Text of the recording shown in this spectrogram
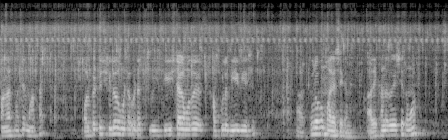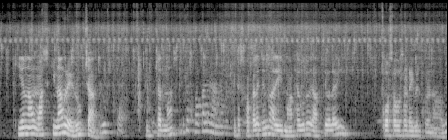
পাঙাশ মাছের মাথা। অল্প একটু ছিল ওটা ওটা ওই তিরিশ টাকার মতো সবগুলো দিয়ে দিয়েছে। আর দু রকম মাছ আছে এখানে। আর এখানে রয়েছে তোমার কী নাম মাছ কী নাম রে? রূপচাঁদ। রূপচাঁদ। মাছ। সকালে এটা সকালের জন্য আর এই মাথাগুলো রাত্রেবেলায় কষা কষা টাইপের করে নেওয়া হবে।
